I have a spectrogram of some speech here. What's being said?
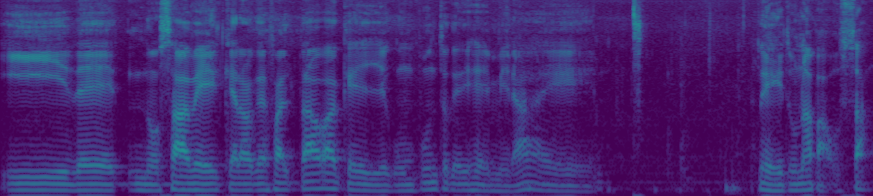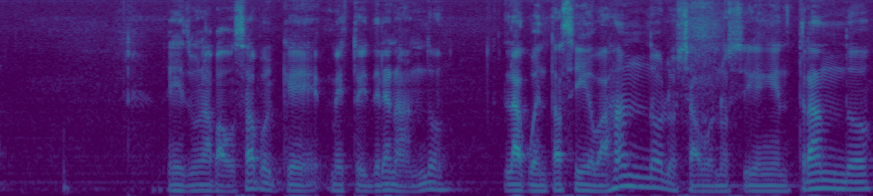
y de no saber qué era lo que faltaba, que llegó un punto que dije, mira, eh, necesito una pausa. necesito una pausa porque me estoy drenando. La cuenta sigue bajando, los chavos no siguen entrando.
